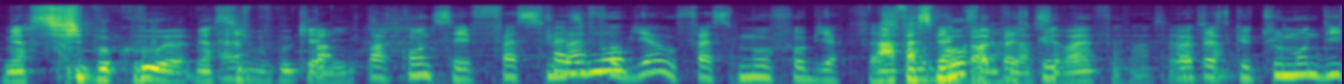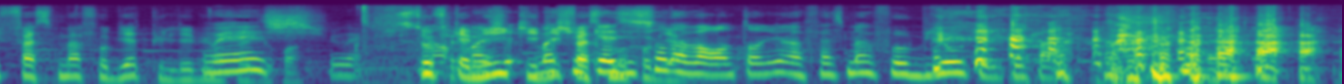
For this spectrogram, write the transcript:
Merci beaucoup, euh, merci Alors, beaucoup Camille. par contre, c'est phasmaphobia ou phasmophobia Ah, phasmophobia, parce c'est vrai, vrai, Ouais, parce que tout le monde dit phasmaphobia depuis le début. en Ouais, fait, je crois. je- ouais. Sauf Non, moi, Camille qui moi, dit je suis quasi phasmophobia. d'avoir entendu un phasmaphobio quelque part.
